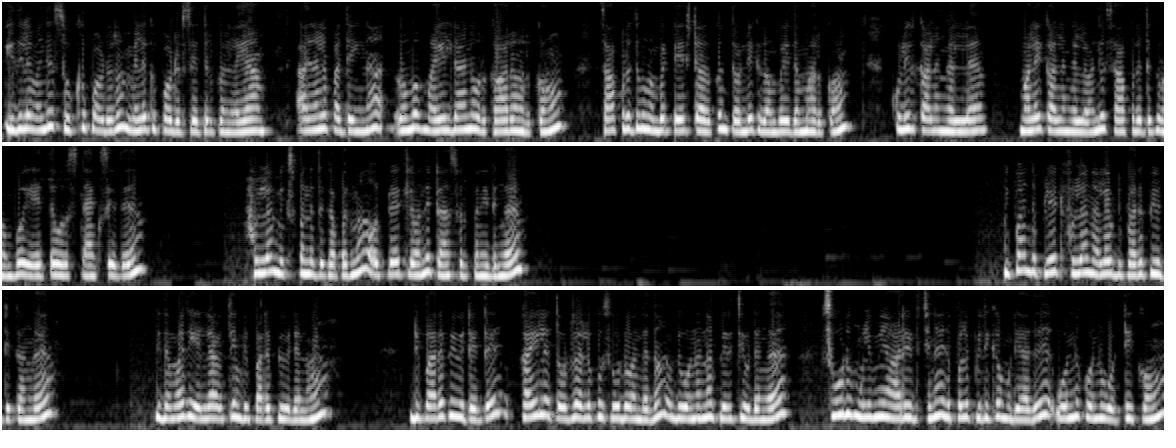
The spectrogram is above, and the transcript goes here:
இதில் வந்து சுக்கு பவுடரும் மிளகு பவுடர் சேர்த்துருக்கோம் இல்லையா? அதனால் பார்த்தீங்கன்னா ரொம்ப மைல்டான ஒரு காரம் இருக்கும். சாப்பிட்றதுக்கும் ரொம்ப டேஸ்ட்டாக இருக்கும். தொண்டைக்கு ரொம்ப இதமாக இருக்கும். குளிர்காலங்களில் மழைக்காலங்களில் வந்து சாப்பிட்றதுக்கு ரொம்ப ஏற்ற ஒரு ஸ்நாக்ஸ் இது. ஃபுல்லாக மிக்ஸ் பண்ணதுக்கு அப்புறமா ஒரு பிளேட்டில் வந்து ட்ரான்ஸ்ஃபர் பண்ணிவிடுங்க இப்போ அந்த பிளேட் ஃபுல்லாக நல்லா இப்படி பரப்பி விட்டுக்கோங்க. இதை மாதிரி எல்லா இடத்துலையும் இப்படி பரப்பி விடணும். இப்படி பரப்பி விட்டுட்டு கையில் தொடுற அளவுக்கு சூடு வந்ததும் இப்படி ஒன்று ஒன்றா பிரித்து விடுங்க. சூடு முழுமையாக ஆறிடுச்சுன்னா இது போல் பிரிக்க முடியாது. ஒன்றுக்கு ஒன்று ஒட்டிக்கும்.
